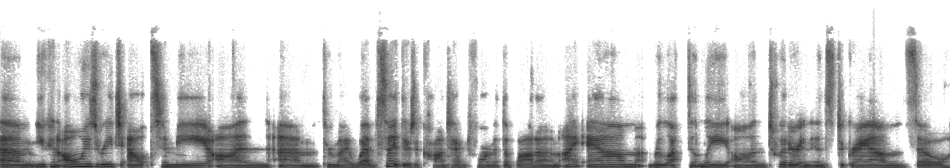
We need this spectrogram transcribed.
Um, you can always reach out to me on um, through my website. There's a contact form at the bottom. I am reluctantly on Twitter and Instagram, so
